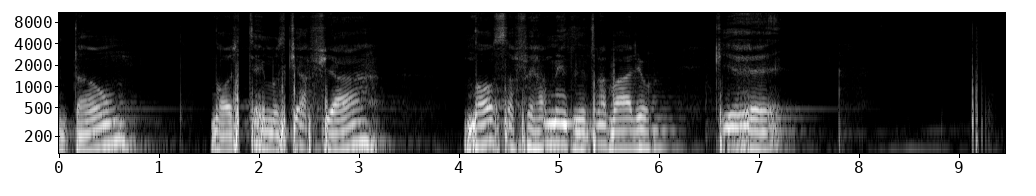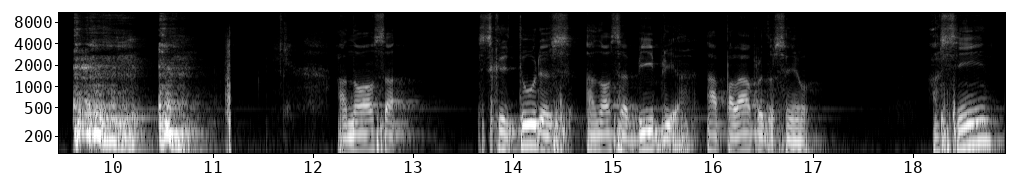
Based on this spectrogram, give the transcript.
Então, nós temos que afiar nossa ferramenta de trabalho, que é a nossa escrituras, a nossa Bíblia, a palavra do Senhor. Assim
